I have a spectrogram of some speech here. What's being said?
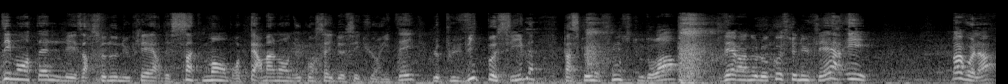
démantèlent les arsenaux nucléaires des cinq membres permanents du Conseil de sécurité le plus vite possible parce qu'on fonce tout droit vers un holocauste nucléaire. Et ben voilà.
